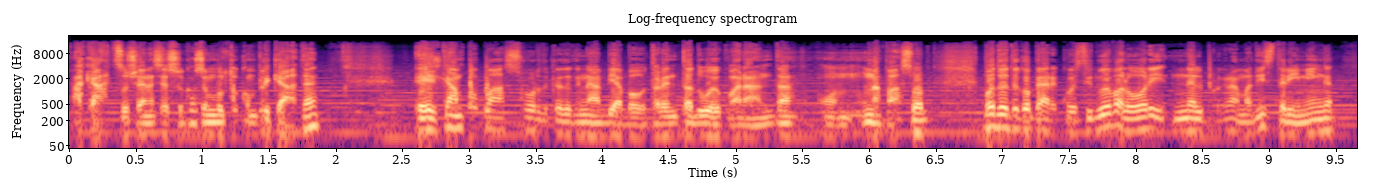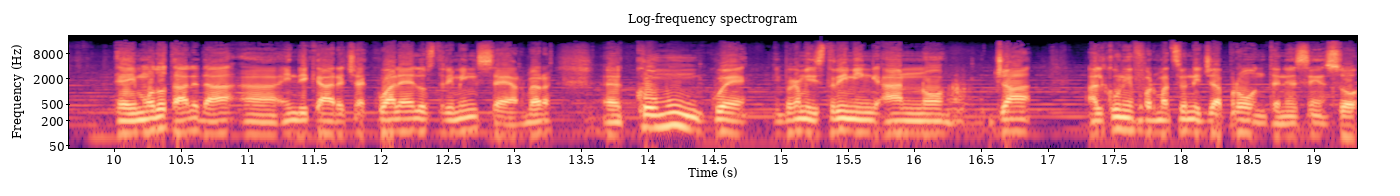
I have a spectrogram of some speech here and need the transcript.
a cazzo, cioè nel senso cose molto complicate. E il campo password credo che ne abbia boh, 32-40, una password. Voi dovete copiare questi due valori nel programma di streaming in modo tale da uh, indicare cioè, qual è lo streaming server. Uh, comunque i programmi di streaming hanno già alcune informazioni già pronte, nel senso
